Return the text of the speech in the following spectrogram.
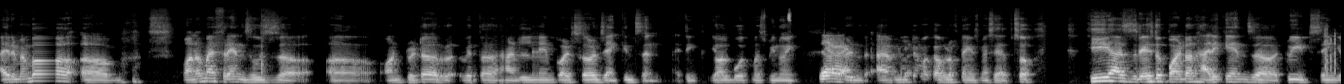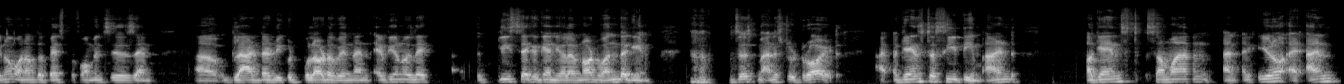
I remember uh, one of my friends who's uh, uh, on Twitter with a handle name called Sir Jenkinson. I think y'all both must be knowing. Yeah. And I've met him a couple of times myself. So he has raised a point on Harry Kane's uh, tweet saying, you know, one of the best performances and uh, glad that we could pull out a win. And everyone was like, please check again. You'll have not won the game. Just managed to draw it against a C team and against someone, and and, you know, and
